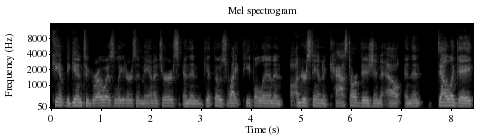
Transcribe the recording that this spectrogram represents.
can't begin to grow as leaders and managers, and then get those right people in and understand and cast our vision out, and then delegate,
